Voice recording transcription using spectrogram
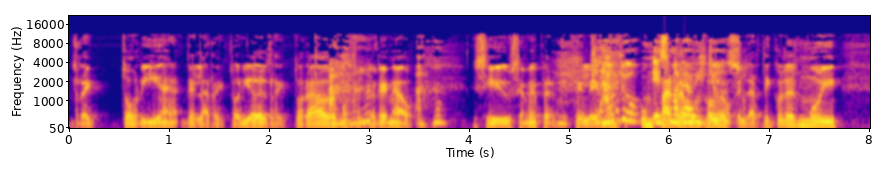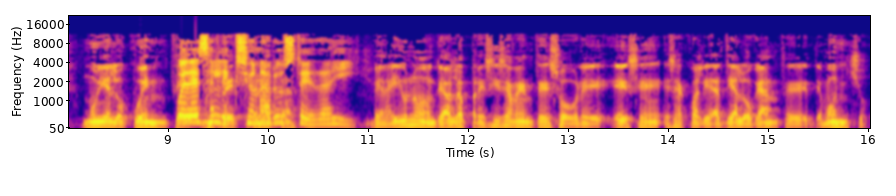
rectoría, de la rectoría del rectorado de Monseñor Henao. Si usted me permite, leemos un párrafo solo. El artículo es muy, muy elocuente. Puede seleccionar usted ahí. Ve, hay uno donde habla precisamente sobre ese, esa cualidad dialogante de Moncho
